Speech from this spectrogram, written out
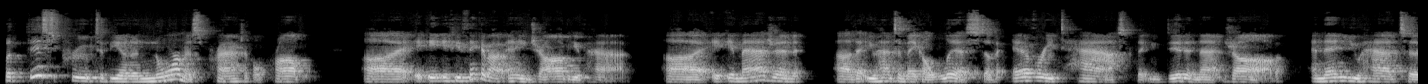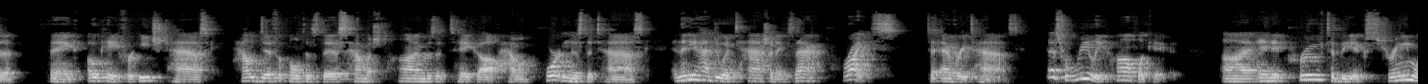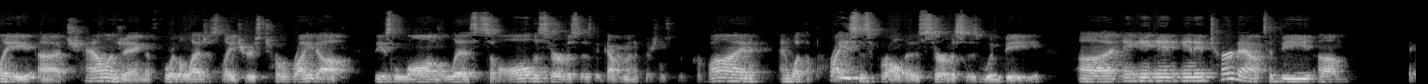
But this proved to be an enormous practical problem. Uh, if you think about any job you've had, uh, imagine uh, that you had to make a list of every task that you did in that job, and then you had to think, okay, for each task, how difficult is this? How much time does it take up? How important is the task? And then you had to attach an exact price to every task. That's really complicated. Uh, and it proved to be extremely uh, challenging for the legislatures to write up these long lists of all the services that government officials would provide and what the prices for all those services would be. Uh, and, and, and, it turned out to be, um,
